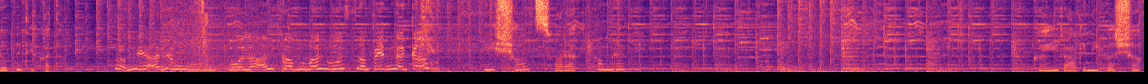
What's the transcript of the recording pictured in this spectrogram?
वीडियो में देखा था। हमें वो लाल कम्बल वो सफ़ेद नकाब ये शॉल स्वरा के कमरे में। कहीं रागिनी का शक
